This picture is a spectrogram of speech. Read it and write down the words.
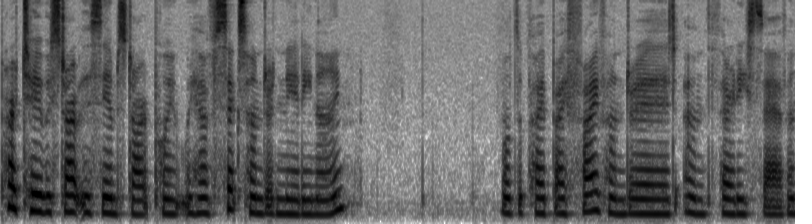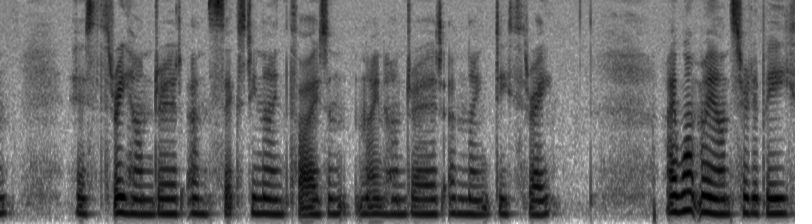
Part 2, we start with the same start point. We have 689 multiplied by 537 is 369,993. I want my answer to be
